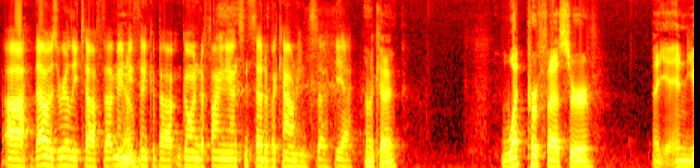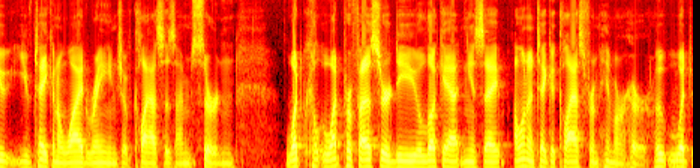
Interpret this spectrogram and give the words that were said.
Uh, that was really tough. That made yeah. me think about going to finance instead of accounting. So yeah. Okay. What professor? And you you've taken a wide range of classes, I'm certain what what professor do you look at and you say I want to take a class from him or her? Who what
